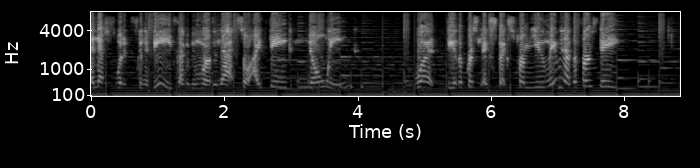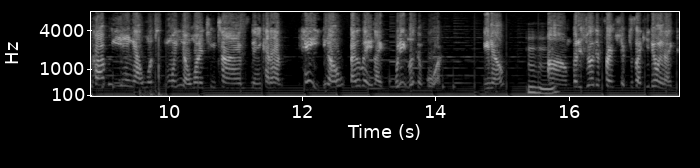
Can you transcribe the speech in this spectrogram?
And that's just what it's going to be. It's not going to be more than that. So I think knowing what the other person expects from you, maybe not the first date, probably hang out one, one, you know, one or two times, then you kind of have, hey, you know, by the way, like, what are you looking for? You know, mm-hmm um, but enjoy the friendship, just like you're doing. Like,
